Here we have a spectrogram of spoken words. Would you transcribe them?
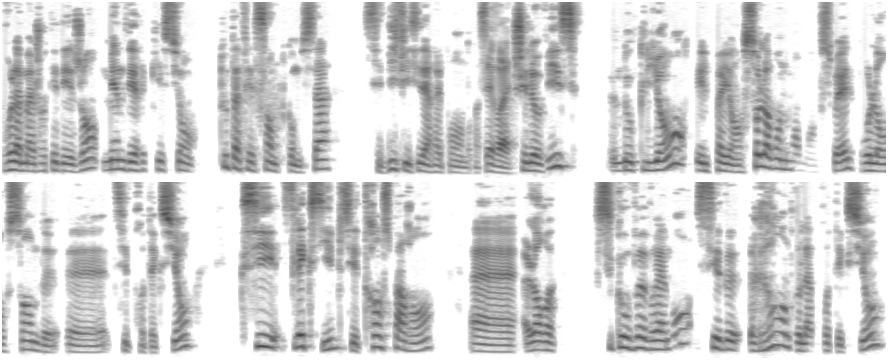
pour la majorité des gens, même des questions tout à fait simples comme ça, c'est difficile à répondre. C'est vrai. Chez Lovis, nos clients, ils payent un seul abonnement mensuel pour l'ensemble euh, de ces protections c'est flexible, c'est transparent. Euh, alors, ce qu'on veut vraiment, c'est de rendre la protection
